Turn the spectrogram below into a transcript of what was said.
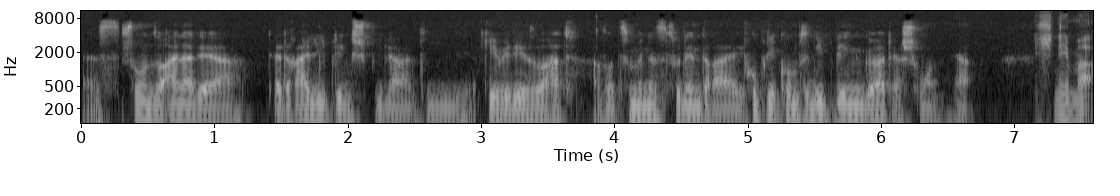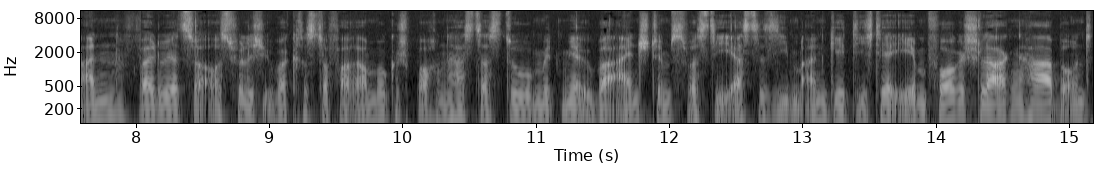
er ist schon so einer der, der drei Lieblingsspieler, die GWD so hat. Also zumindest zu den drei Publikumslieblingen gehört er schon, ja. Ich nehme an, weil du jetzt so ausführlich über Christopher Rambo gesprochen hast, dass du mit mir übereinstimmst, was die erste sieben angeht, die ich dir eben vorgeschlagen habe. Und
